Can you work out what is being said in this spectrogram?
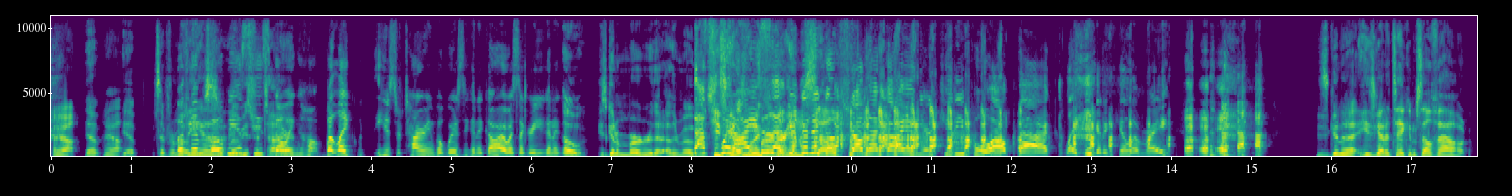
Yeah. Yep. Yeah. Yep. Except for But Mobius. then Mobius, Mobius he's retired. going home. But like he's retiring, but where's he gonna go? I was like, Are you gonna go Oh, he's gonna murder that other Mobius. That's He's what gonna I murder said. You're gonna go drown that guy in your kiddie pool out back. Like you're gonna kill him, right? He's gonna he's gotta take himself out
